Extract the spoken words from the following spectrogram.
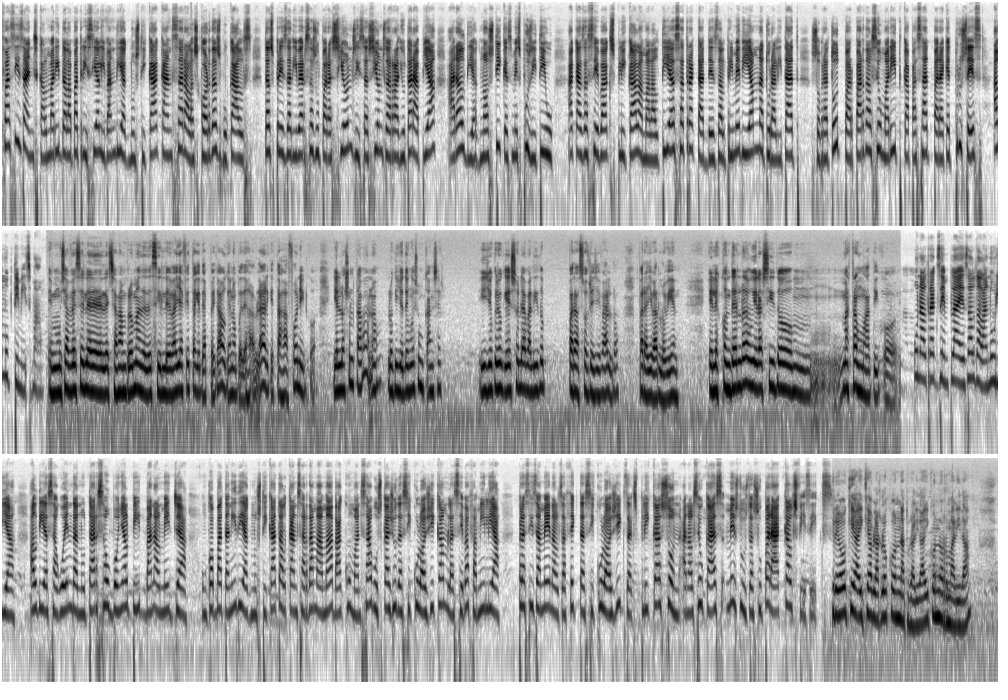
Fa sis anys que al marit de la Patricia li van diagnosticar càncer a les cordes vocals. Després de diverses operacions i sessions de radioteràpia, ara el diagnòstic és més positiu. A casa seva explica la malaltia s'ha tractat des del primer dia amb naturalitat, sobretot per part del seu marit, que ha passat per aquest procés amb optimisme. Y muchas veces le, le echaban broma de decirle, vaya fiesta que te has pegado, que no puedes hablar, que estás afónico. Y él lo soltaba, no, lo que yo tengo es un cáncer. Y yo creo que eso le ha valido para sobrellevarlo, para llevarlo bien. El esconderlo hubiera sido mm, más traumático. Un altre exemple és el de la Núria. El dia següent de notar-se bony al pit van al metge. Un cop va tenir diagnosticat el càncer de mama, va començar a buscar ajuda psicològica amb la seva família. Precisament els efectes psicològics, explica, són, en el seu cas, més durs de superar que els físics. Creo que hay que hablarlo con naturalidad y con normalidad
